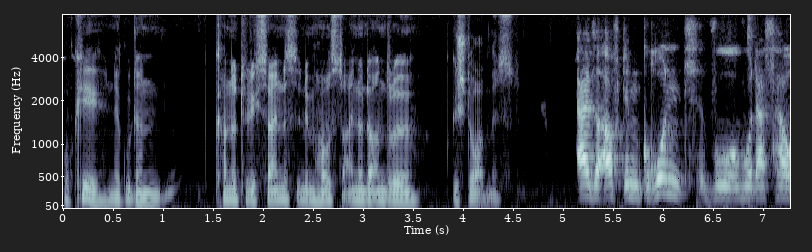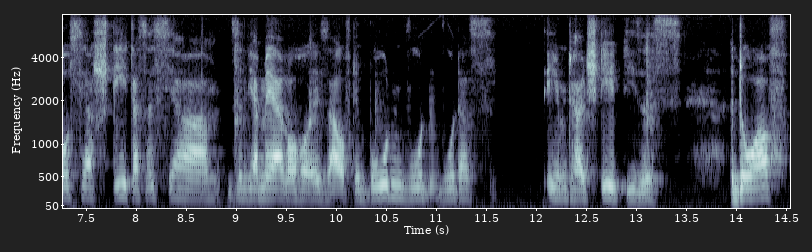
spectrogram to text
Okay, na gut, dann kann natürlich sein, dass in dem Haus der ein oder andere gestorben ist. Also auf dem Grund, wo, wo das Haus ja steht, das ist ja, sind ja mehrere Häuser. Auf dem Boden, wo, wo das eben halt steht, dieses Dorf,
